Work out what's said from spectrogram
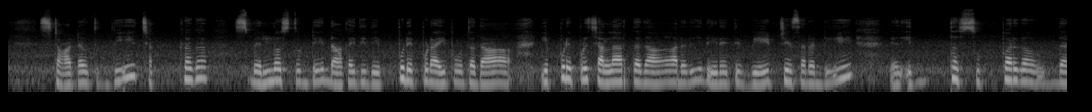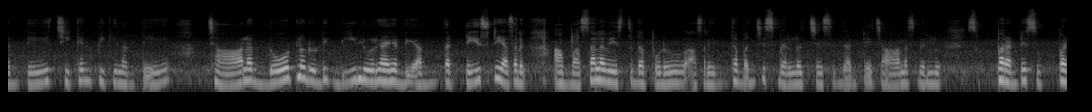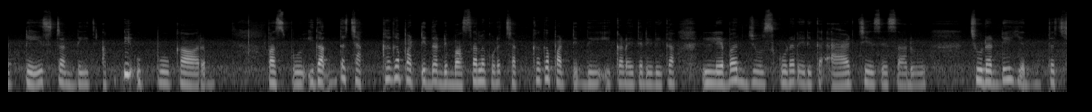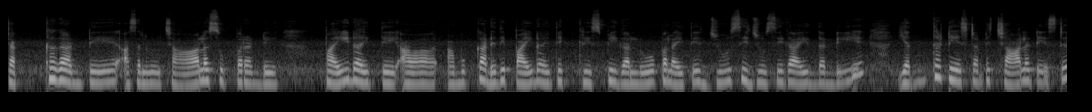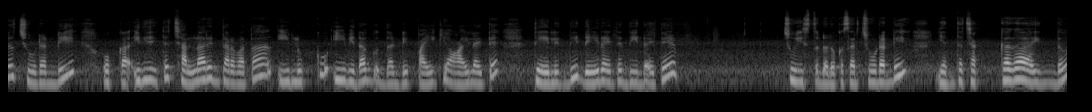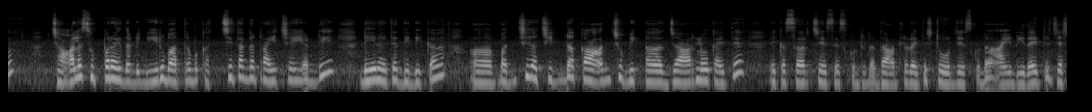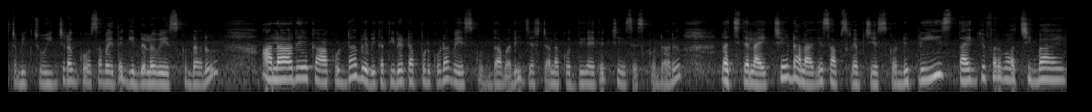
స్టార్ట్ అవుతుంది. చక్కగా స్మెల్ వస్తుంటే నాకైతే ఇది ఎప్పుడెప్పుడు అయిపోతుందా? ఎప్పుడెప్పుడు చల్లారుతుందా? అని నేనైతే వెయిట్ చేశానండి. ఎంత సూపర్గా ఉందంటే చికెన్ పికిల్ అంటే చాలా నోట్ల నుండి నీళ్ళు ఊరాయండి. అంత టేస్టీ అసలు. ఆ మసాలా వేస్తున్నప్పుడు అసలు ఎంత మంచి స్మెల్ వచ్చేసిందంటే చాలా స్మెల్. సూపర్ అంటే సూపర్ టేస్ట్ అండి. అన్ని ఉప్పు కారం పసుపు ఇదంతా చక్కగా పట్టిందండి. మసాలా కూడా చక్కగా పట్టింది. ఇక్కడైతే నేను ఇక లెమన్ జ్యూస్ కూడా నేను ఇక యాడ్ చేసేసాను. చూడండి ఎంత చక్కగా అంటే అసలు చాలా సూపర్ అండి. పైన అయితే ఆ ముక్క అనేది పైన అయితే క్రిస్పీగా లోపల అయితే జ్యూసీ జ్యూసీగా అయిందండి. ఎంత టేస్ట్ అంటే చాలా టేస్ట్. చూడండి ఒక ఇది అయితే చల్లారిన తర్వాత ఈ లుక్ ఈ విధంగా ఉందండి. పైకి ఆయిల్ అయితే తేలింది. నేనైతే దీన్నైతే చూపిస్తున్నాను ఒకసారి చూడండి ఎంత చక్కగా అయిందో. చాలా సూపర్ అయిందండి. మీరు మాత్రం ఖచ్చితంగా ట్రై చేయండి. నేనైతే దీనిక మంచిగా చిన్న కాంచు మి జార్లోకి అయితే ఇక సర్చ్ చేసేసుకుంటున్నా దాంట్లోనైతే స్టోర్ చేసుకున్నా. అండ్ ఇదైతే జస్ట్ మీకు చూపించడం కోసం అయితే గిన్నెలో వేసుకున్నాను. అలానే కాకుండా మేము ఇక తినేటప్పుడు కూడా వేసుకుందామని జస్ట్ అలా కొద్దిగా అయితే చేసేసుకున్నాను. నచ్చితే లైక్ చేయండి అలాగే సబ్స్క్రైబ్ చేసుకోండి. Please thank you for watching. Bye.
